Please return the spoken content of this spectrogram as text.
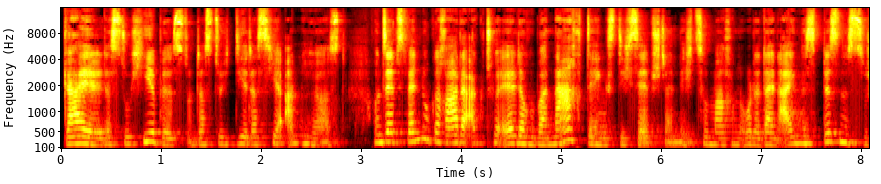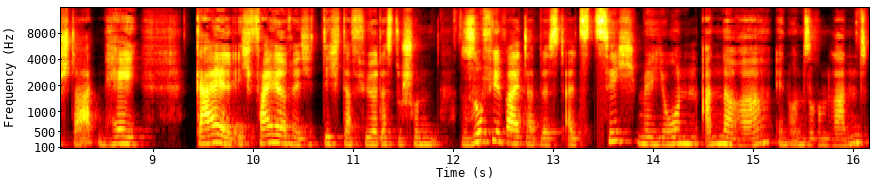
geil, dass du hier bist und dass du dir das hier anhörst. Und selbst wenn du gerade aktuell darüber nachdenkst, dich selbstständig zu machen oder dein eigenes Business zu starten, hey, geil, ich feiere dich dafür, dass du schon so viel weiter bist als zig Millionen anderer in unserem Land,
